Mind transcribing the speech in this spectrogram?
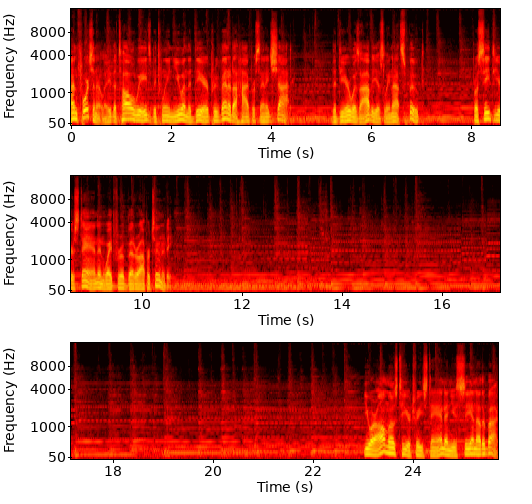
Unfortunately, the tall weeds between you and the deer prevented a high percentage shot. The deer was obviously not spooked. Proceed to your stand and wait for a better opportunity. You are almost to your tree stand and you see another buck.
